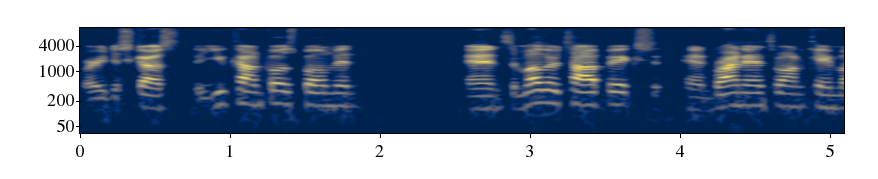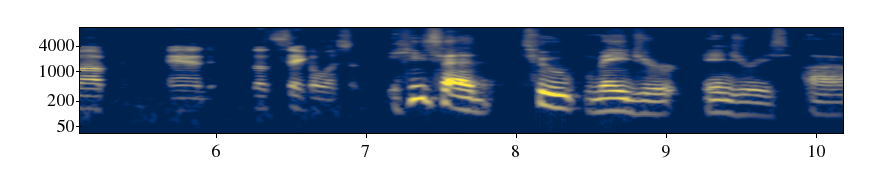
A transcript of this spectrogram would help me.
where he discussed the UConn postponement and some other topics. And Bryan Antoine came up, and let's take a listen. He's had two major injuries. Uh,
